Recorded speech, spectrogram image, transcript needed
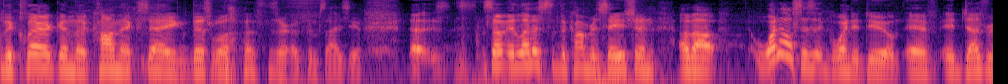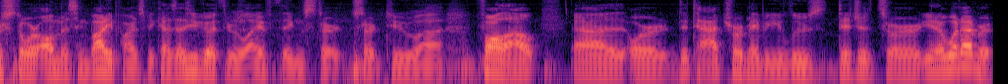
the cleric in the comic saying this will uncircumcise you. Uh, so it led us to the conversation about what else is it going to do if it does restore all missing body parts? Because as you go through life, things start start to uh, fall out uh, or detach, or maybe you lose digits, or you know whatever.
